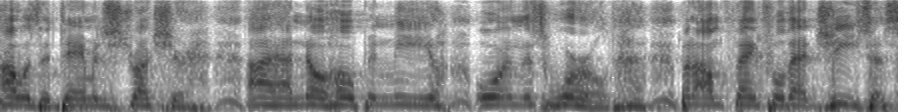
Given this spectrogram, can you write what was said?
I was a damaged structure. I had no hope in me or in this world. But I'm thankful that Jesus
